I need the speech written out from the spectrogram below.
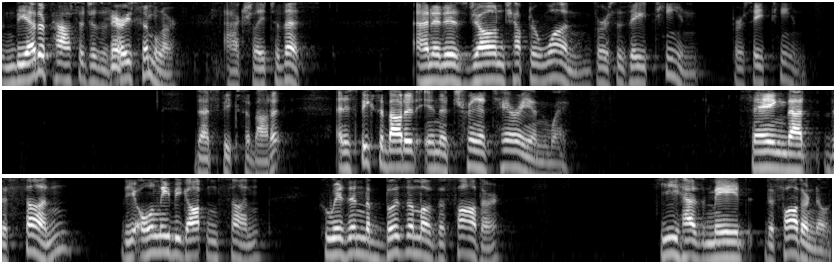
and the other passage is very similar, actually, to this. And it is John chapter 1, verses 18, verse 18, that speaks about it. And it speaks about it in a Trinitarian way, saying that the Son, the only begotten Son, who is in the bosom of the Father, he has made the Father known.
